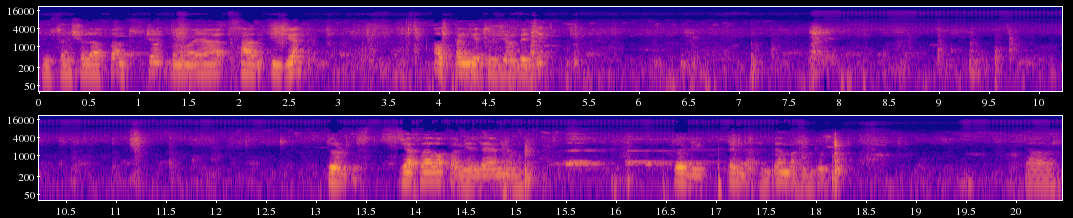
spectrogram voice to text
Şimdi sen şöyle alttan tutacaksın. Bunu ayağa sabitleyeceksin. Alttan getireceğim bezi. Dur sıcaklığa bak bakayım elde yanıyor mu? Dur bir ben bakayım ben bakayım dur. Daha var.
